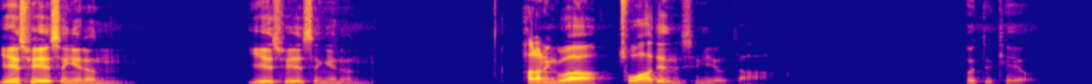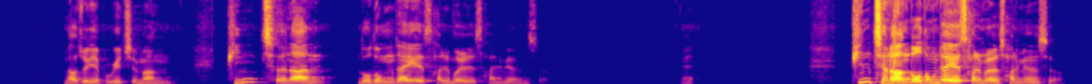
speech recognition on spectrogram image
예수의 생애는 예수의 생애는 하나님과 조화된 생애였다. 어떻게 해요? 나중에 보겠지만 빈천한 노동자의 삶을 살면서 예. 빈천한 노동자의 삶을 살면서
